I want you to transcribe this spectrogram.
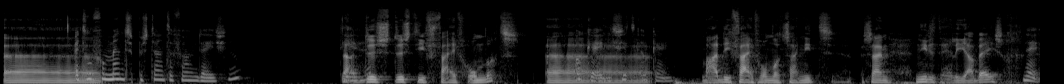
Uit hoeveel mensen bestaat de foundation? Die nou, dus, dus die 500. eh, Oké, die zit. Oké. Maar die 500 zijn niet, zijn niet het hele jaar bezig. Nee.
